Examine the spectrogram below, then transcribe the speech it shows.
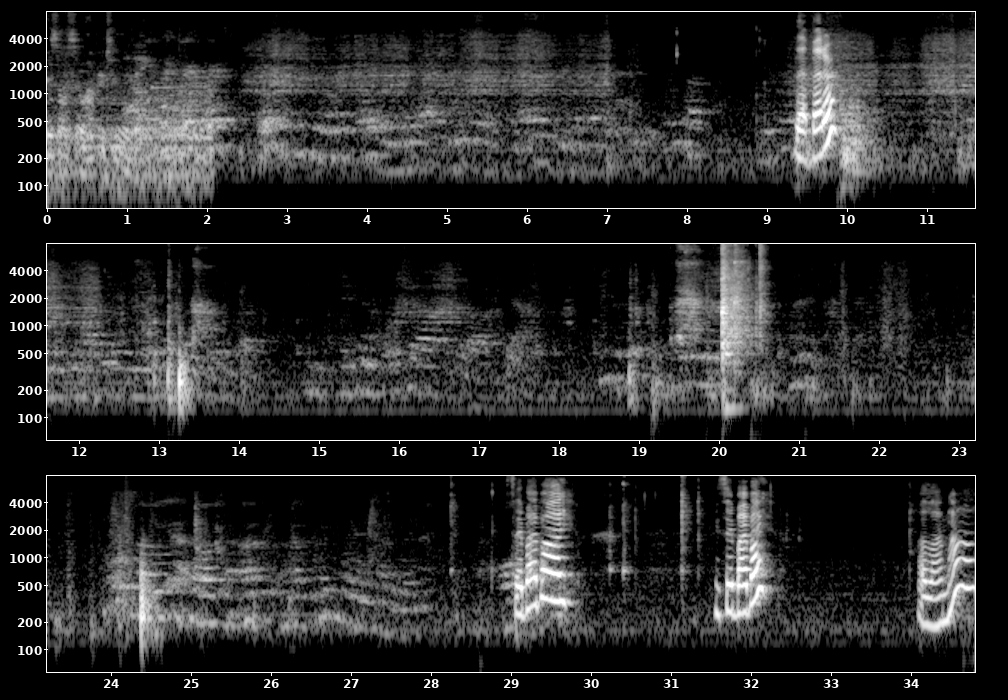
is also opportunity. Is that better? Say bye bye. You say bye bye? Alana.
